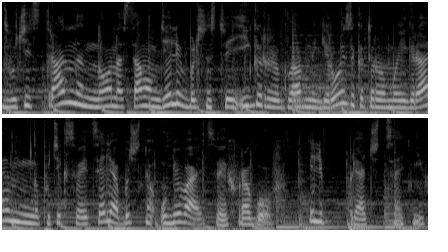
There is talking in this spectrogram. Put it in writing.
Звучит странно, но на самом деле в большинстве игр главный герой, за которого мы играем, на пути к своей цели обычно убивает своих врагов. Или прячется от них,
